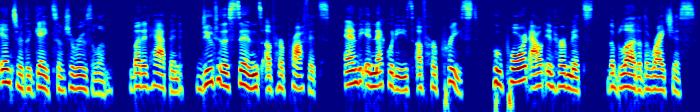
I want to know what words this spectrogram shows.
enter the gates of Jerusalem. But it happened due to the sins of her prophets and the iniquities of her priests, who poured out in her midst the blood of the righteous.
